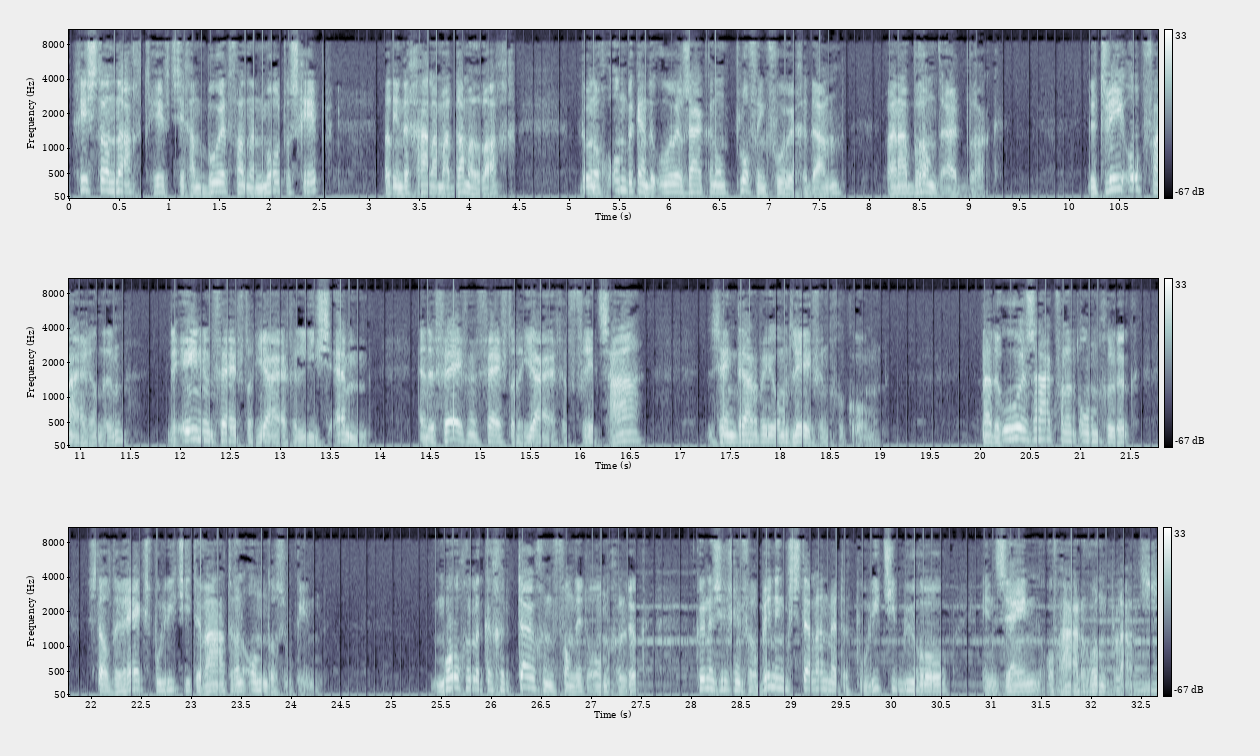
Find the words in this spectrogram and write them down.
Gisternacht heeft zich aan boord van een motorschip dat in de Galamadamme lag, door nog onbekende oorzaak een ontploffing voorgedaan, waarna brand uitbrak. De twee opvarenden, de 51-jarige Lies M. en de 55-jarige Frits H. zijn daarbij om het leven gekomen. Naar de oorzaak van het ongeluk stelt de Rijkspolitie te water een onderzoek in. Mogelijke getuigen van dit ongeluk kunnen zich in verbinding stellen met het politiebureau in zijn of haar woonplaats.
